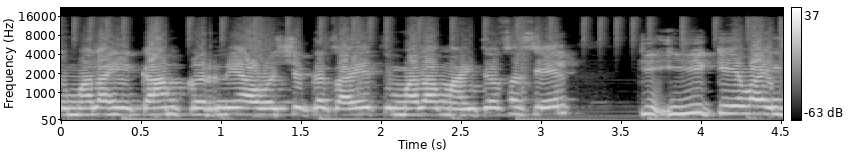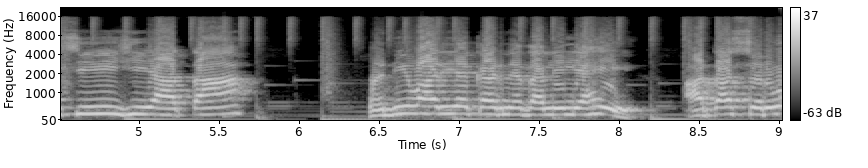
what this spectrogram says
तुम्हाला हे काम करणे आवश्यकच आहे तुम्हाला माहितच असेल की ई केवायसी ही आता अनिवार्य करण्यात आलेली आहे. आता सर्व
